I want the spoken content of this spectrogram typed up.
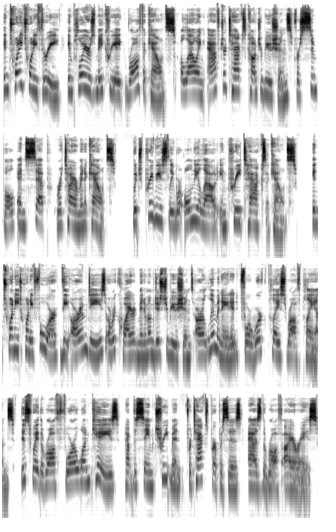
In 2023, employers may create Roth accounts allowing after tax contributions for simple and SEP retirement accounts, which previously were only allowed in pre tax accounts. In 2024, the RMDs or required minimum distributions are eliminated for workplace Roth plans. This way, the Roth 401ks have the same treatment for tax purposes as the Roth IRAs.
